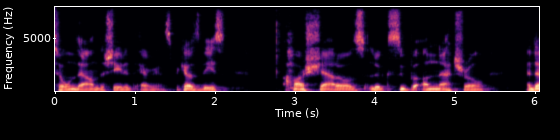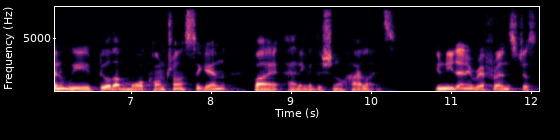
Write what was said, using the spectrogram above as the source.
tone down the shaded areas because these harsh shadows look super unnatural and then we build up more contrast again by adding additional highlights. You need any reference, just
